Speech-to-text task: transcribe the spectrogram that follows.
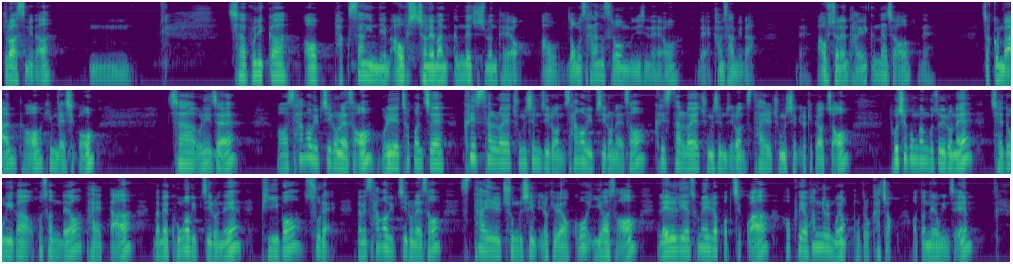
들어왔습니다. 음, 자, 보니까, 어, 박상희님 9시 전에만 끝내주시면 돼요. 아우, 너무 사랑스러운 분이시네요. 네, 감사합니다. 네, 9시 전에는 당연히 끝나죠. 네. 조금만 더 힘내시고. 자, 우리 이제, 어, 상업입지론에서 우리 첫 번째 크리스탈러의 중심지론, 상업입지론에서 크리스탈러의 중심지론, 스타일 중심 이렇게 배웠죠. 도시공간구조이론에 제동이가 호선되어 다했다. 그 다음에 공업입지론에 비버, 수레 그 다음에 상업입지론에서 스타일 중심 이렇게 외웠고 이어서 레일리의 소매인력 법칙과 허프의 확률 모형 보도록 하죠. 어떤 내용인지.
